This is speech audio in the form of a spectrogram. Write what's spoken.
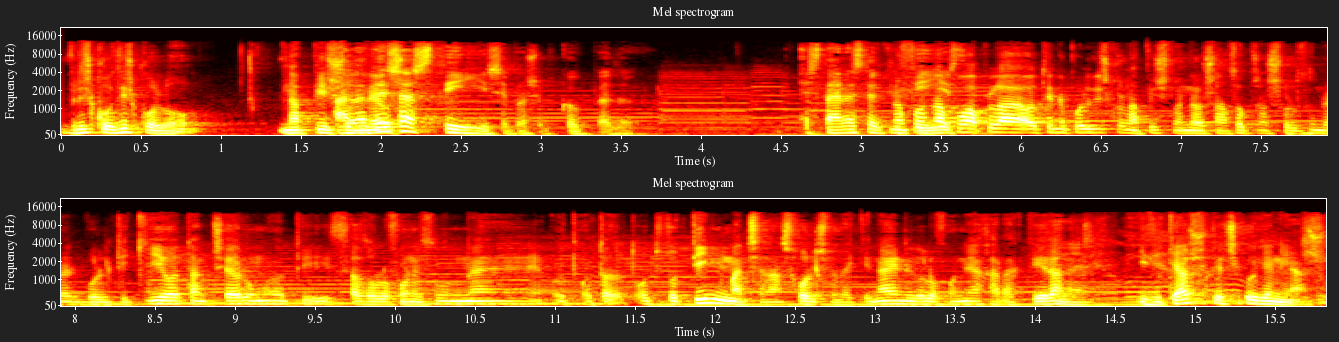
Βρίσκω δύσκολο να πείσω Αλλά δεν νέους... σας θίγει σε προσωπικό επίπεδο. Αισθάνεστε ότι Να πω, να θίγεστε; πω απλά ότι είναι πολύ δύσκολο να πείσουμε νέους ανθρώπους να ασχοληθούν με την πολιτική όταν ξέρουμε ότι θα δολοφονηθούν. ε, Ότι, ότι, ότι το τίμημα της ενασχόλησης με τα κοινά είναι η δολοφονία χαρακτήρα, Ναι. η δικιά σου και της οικογένειάς σου.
